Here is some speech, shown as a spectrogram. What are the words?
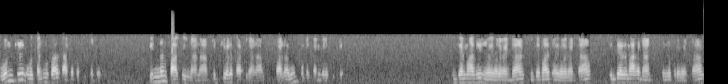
ஒன்று உங்கள் கண்முகால் தாக்கப்பட்டிருக்கின்றது இன்னும் பார்த்தீர்களானா சுற்றியோட பார்த்தீர்களானா பலவும் உங்கள் கண்களுக்கு இந்த மாதிரி நோய் வர வேண்டாம். இந்த மாதிரி நோய் வர வேண்டாம். இந்த விதமாக நான் சொல்லப்பட வேண்டாம்.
